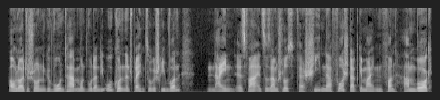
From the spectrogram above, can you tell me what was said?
auch Leute schon gewohnt haben und wo dann die Urkunden entsprechend so geschrieben wurden. Nein, es war ein Zusammenschluss verschiedener Vorstadtgemeinden von Hamburg,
